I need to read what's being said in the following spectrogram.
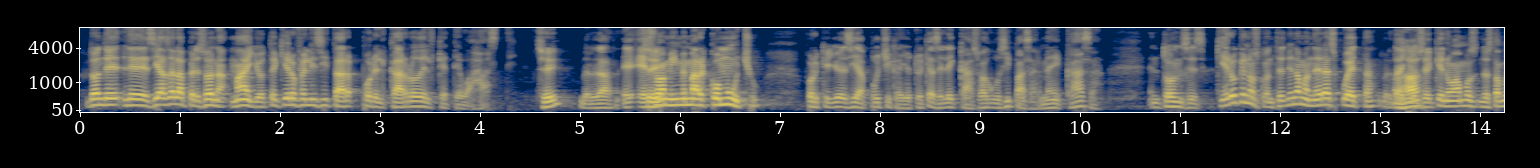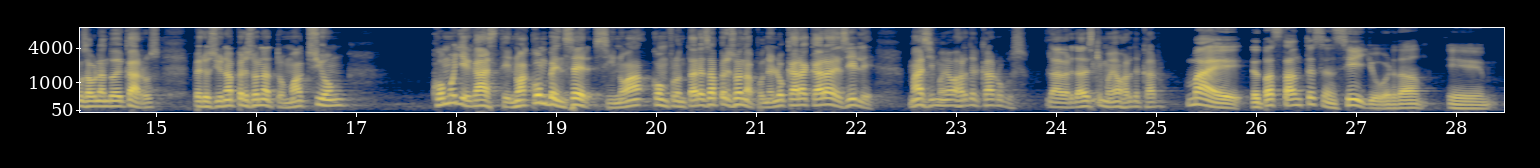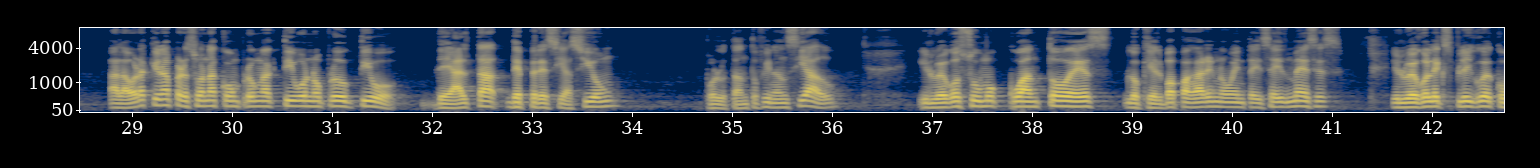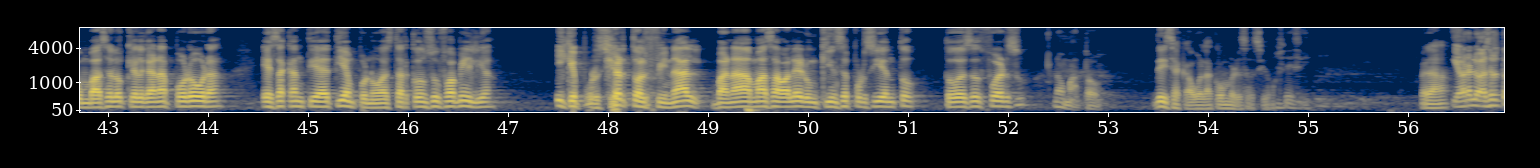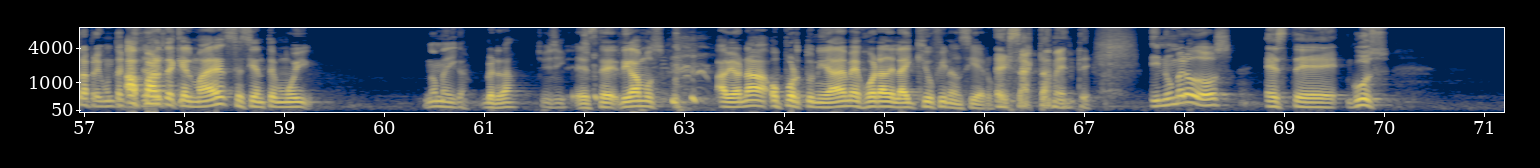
Donde le decías a la persona, ma, yo te quiero felicitar por el carro del que te bajaste. Sí. ¿verdad? E- Eso Sí. a mí me marcó mucho, porque yo decía, puchica, yo tuve que hacerle caso a Gus y pasarme de casa. Entonces, quiero que nos contes de una manera escueta, ¿verdad? Ajá. Yo sé que no, vamos, no estamos hablando de carros, pero si una persona tomó acción, ¿cómo llegaste? No a convencer, sino a confrontar a esa persona, ponerlo cara a cara, decirle, más sí me voy a bajar del carro, Gus. La verdad es que me voy a bajar del carro. Mae, es bastante sencillo, ¿verdad? Eh, a la hora que una persona compra un activo no productivo de alta depreciación, por lo tanto financiado, y luego sumo cuánto es lo que él va a pagar en 96 meses, y luego le explico que con base a lo que él gana por hora, esa cantidad de tiempo no va a estar con su familia, y que por cierto al final va nada más a valer un 15% todo ese esfuerzo, Lo mató. y se acabó la conversación. Sí, sí. ¿Verdad? Y ahora le voy a hacer otra pregunta que usted- Aparte que el maestro se siente muy, No me diga. ¿verdad? Sí, sí. Este, digamos, había una oportunidad de mejora del IQ financiero. Exactamente. Y número dos, este, Gus,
